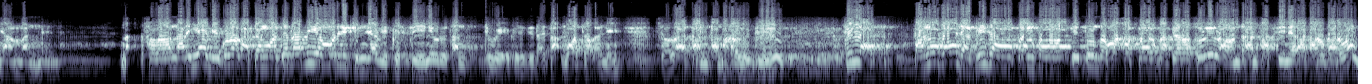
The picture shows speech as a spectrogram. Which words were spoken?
nyaman. Ya. Nah, Salawat naria gitu, kalau kadang mau tapi yang murni dunia gusti ini urusan duit gusti tak mau ini. Salatan tanpa biru jelas. Karena saya tidak bisa melakukan salawat itu untuk makabar kepada Rasulullah untuk transaksi ini karu karuan.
